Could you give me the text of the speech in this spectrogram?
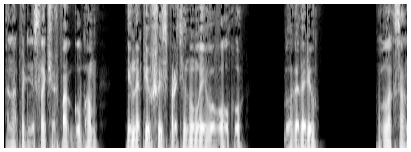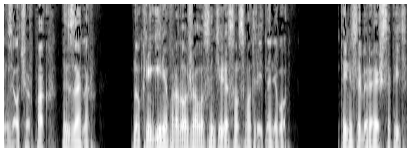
Она поднесла черпак к губам и, напившись, протянула его волку. «Благодарю». Влаксан взял черпак и замер, но княгиня продолжала с интересом смотреть на него. «Ты не собираешься пить?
